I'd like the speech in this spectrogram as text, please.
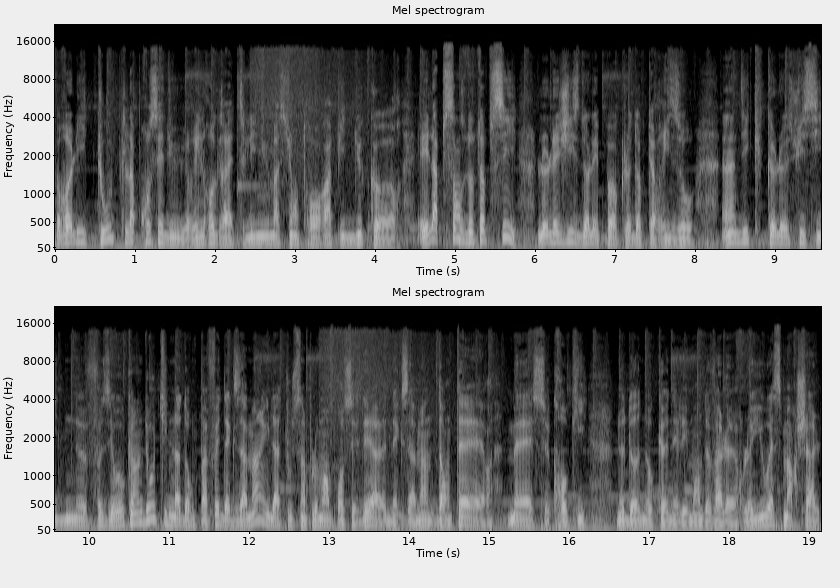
relie toute la procédure. Il regrette l'inhumation trop rapide du corps et l'absence d'autopsie. Le légiste de l'époque, le docteur Rizzo, indique que le suicide ne faisait aucun doute. Il n'a donc pas fait d'examen. Il a tout simplement procédé à un examen dentaire. Mais ce croquis ne donne aucun élément de valeur. Le US Marshal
